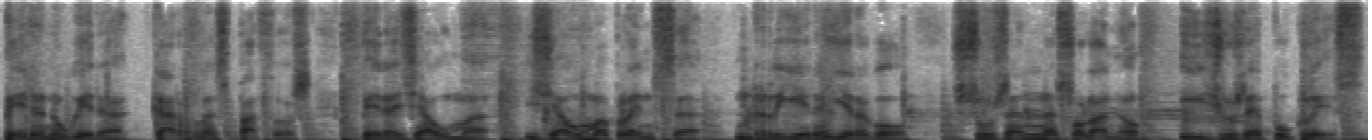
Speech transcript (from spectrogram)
Pere Noguera, Carles Pazos, Pere Jaume, Jaume Plensa, Riera i Aragó, Susanna Solano i Josep Uclés.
